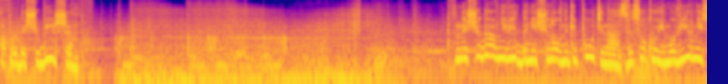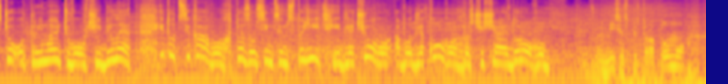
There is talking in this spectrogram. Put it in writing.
а про дещо більше. Нещодавні віддані чиновники Путіна з високою ймовірністю отримають вовчий білет. І тут цікаво, хто за усім цим стоїть і для чого або для кого розчищає дорогу. Місяць-півтора тому Е,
